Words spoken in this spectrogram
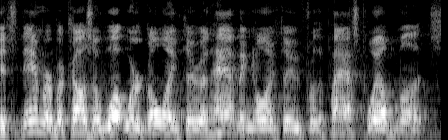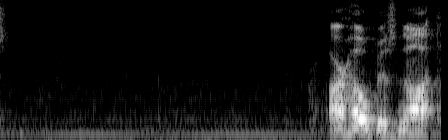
It's dimmer because of what we're going through and have been going through for the past 12 months. Our hope is not,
